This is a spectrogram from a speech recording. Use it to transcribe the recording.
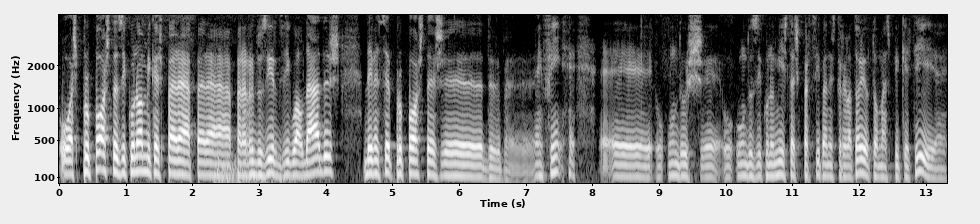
ou as propostas económicas para, para, para reduzir desigualdades, devem ser propostas eh, de, enfim, eh, um dos, eh, um dos economistas que participa neste relatório, o Thomas Piketty, eh,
